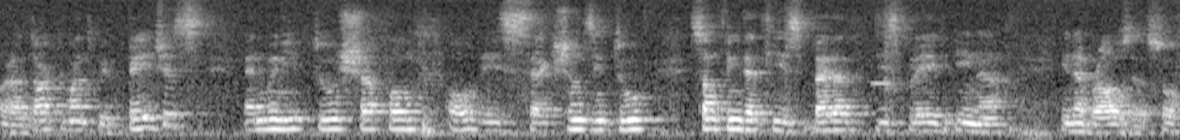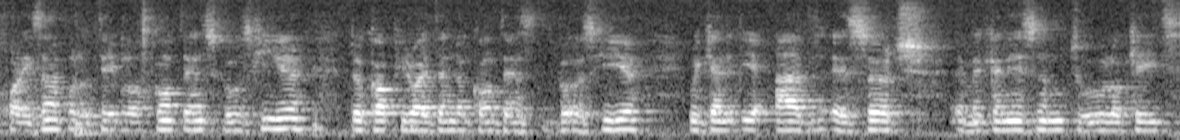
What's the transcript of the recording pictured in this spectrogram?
or a document with pages and we need to shuffle all these sections into something that is better displayed in a, in a browser. So for example, the table of contents goes here, the copyright and the contents goes here. We can add a search mechanism to locate,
